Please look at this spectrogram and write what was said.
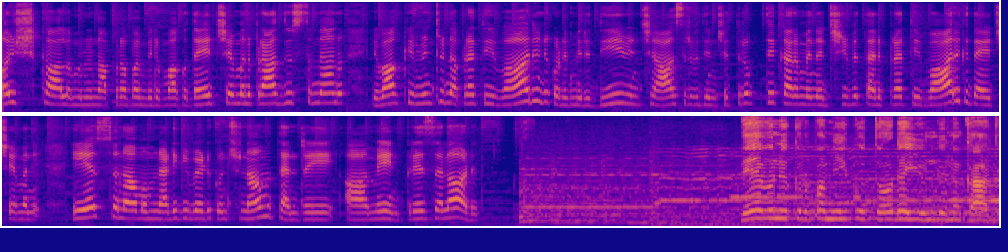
ఆయుష్కాలమును నా ప్రభ మీరు మాకు దయచేయమని ప్రార్థిస్తున్నాను. ఈ వాక్యం వింటున్న ప్రతి వారిని కూడా మీరు దీవించి ఆశీర్వదించి తృప్తికరమైన జీవితాన్ని ప్రతి వారికి దయచేయమని ఏసునామం అడిగి వేడుకుంటున్నాము తండ్రి. ఆమెన్. ప్రెజలాడు దేవుని కృప మీకు తోడై ఉండును కాక.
